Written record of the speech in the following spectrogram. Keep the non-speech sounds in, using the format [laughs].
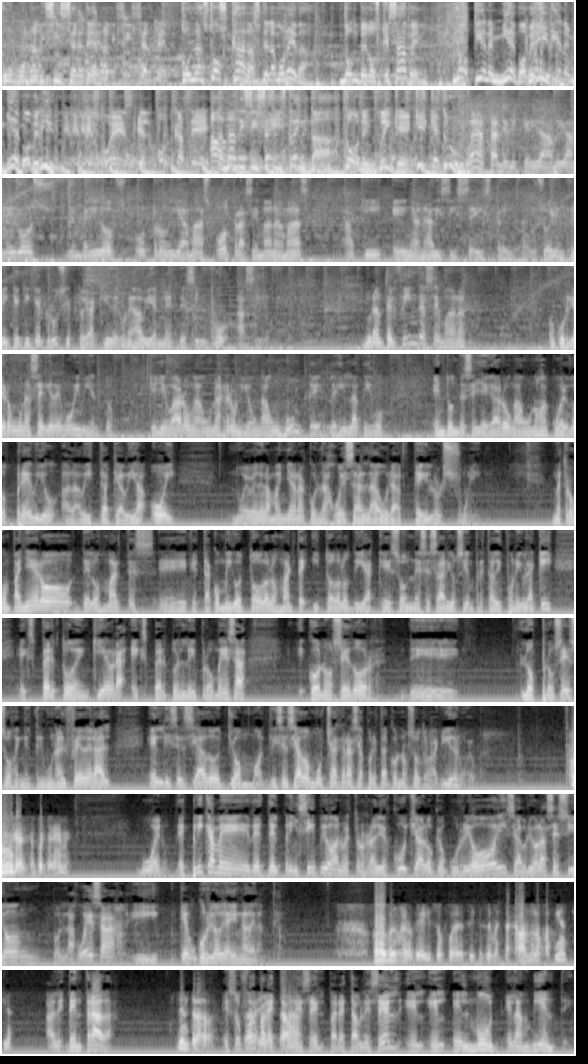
Un análisis certero, Con las dos caras de la moneda. Donde los que saben no tienen miedo a venir. tienen miedo a venir. Esto es el podcast de Análisis 630 con Enrique Quique Cruz. Buenas tardes, mis queridas amigas, amigos. Bienvenidos otro día más, otra semana más aquí en Análisis 630. Yo soy Enrique Quique Cruz y estoy aquí de lunes a viernes de 5 a 7. Durante el fin de semana ocurrieron una serie de movimientos que llevaron a una reunión, a un junte legislativo, en donde se llegaron a unos acuerdos previos a la vista que había hoy, 9 de la mañana, con la jueza Laura Taylor Swain. Nuestro compañero de los martes, eh, que está conmigo todos los martes y todos los días que son necesarios, siempre está disponible aquí. Experto en quiebra, experto en ley promesa, eh, conocedor de los procesos en el Tribunal Federal, el licenciado John Mott. Licenciado, muchas gracias por estar con nosotros aquí de nuevo. Mm, gracias por tenerme. Bueno, explícame desde el principio a nuestro radio escucha lo que ocurrió hoy. Se abrió la sesión con la jueza y qué ocurrió de ahí en adelante. Bueno, lo primero que hizo fue decir que se me está acabando la paciencia. De entrada de entrada. Eso fue para establecer, para establecer el, el, el mood, el ambiente.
